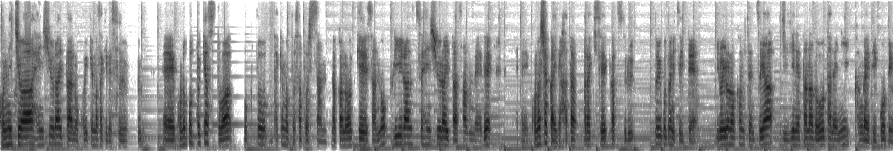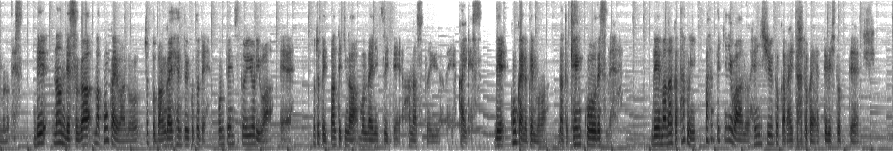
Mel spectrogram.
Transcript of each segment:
こんにちは。編集ライターの小池正樹です。えーこのポッドキャストは、僕と竹本聡さん、中野圭さんのフリーランス編集ライター3名で、えーこの社会で働き生活するということについて、いろいろなコンテンツや時事ネタなどを種に考えていこうというものです。で、なんですが、まあ、今回はあの、ちょっと番外編ということで、コンテンツというよりは、えーもうちょっと一般的な問題について話すというような回です。で、今回のテーマは、なんと健康ですね。で、まあなんか多分一般的には、あの、編集とかライターとかやってる人って、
